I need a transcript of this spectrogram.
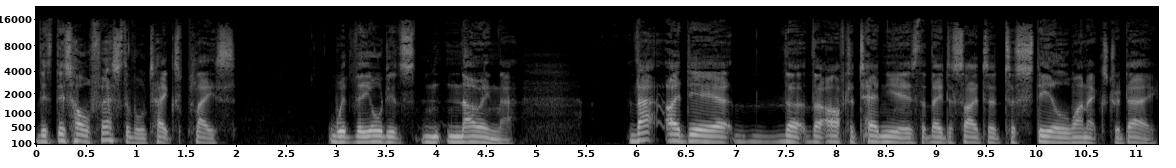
this, this whole festival takes place with the audience n- knowing that. That idea that, that after 10 years that they decide to, to steal one extra day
